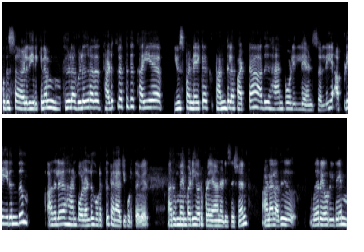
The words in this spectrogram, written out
புதுசா எழுதியிருக்கணும். கீழே விழுகிறத தடுக்கிறதுக்கு கைய யூஸ் பண்ணிக்க பந்துல பட்டா அது ஹேண்ட்பால் இல்லைன்னு சொல்லி அப்படி இருந்தும் அதுல ஹேண்ட்பால் கொடுத்து பெனால்டி கொடுத்தவர். அது மேம்படி ஒரு பிழையான டிசிஷன் ஆனால் அது வேற ஒரு இதையும்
